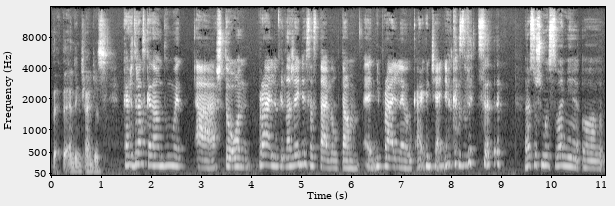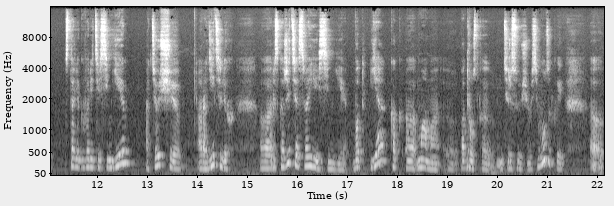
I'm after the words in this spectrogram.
the, the ending changes. Каждый раз, когда он думает, а, что он правильное предложение составил, там э, неправильное окончание оказывается. Раз уж мы с вами э, стали говорить о семье, о теще, о родителях, расскажите о своей семье. Вот я, как э, мама э, подростка, интересующегося музыкой, э,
